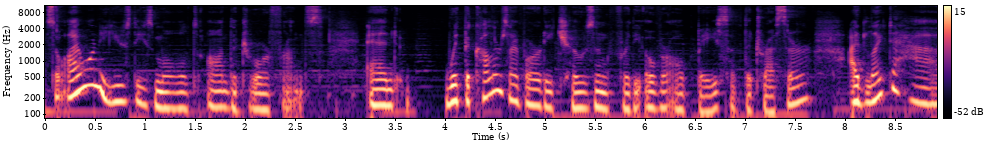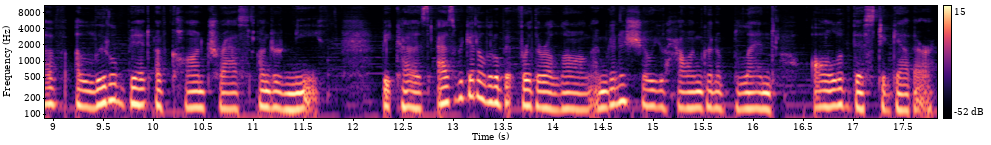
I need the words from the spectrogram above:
So I want to use these molds on the drawer fronts and with the colors I've already chosen for the overall base of the dresser, I'd like to have a little bit of contrast underneath because as we get a little bit further along, I'm going to show you how I'm going to blend all of this together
